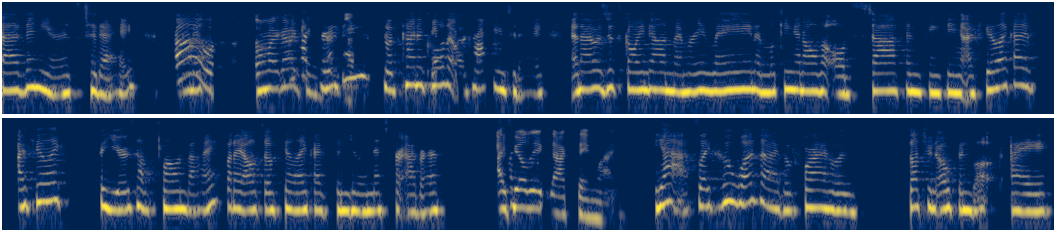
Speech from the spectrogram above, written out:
seven years today. Oh, oh my God. Crazy? So it's kind of cool that we're talking today. And I was just going down memory lane and looking at all the old stuff and thinking, I feel like I've, I feel like the years have flown by, but I also feel like I've been doing this forever. I feel the exact same way. Yeah. It's like, who was I before I was such an open book? I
